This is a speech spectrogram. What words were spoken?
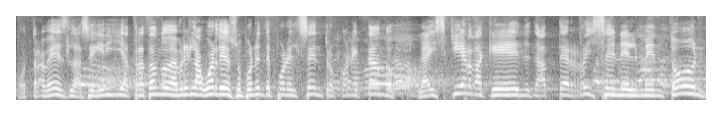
Otra vez la seguidilla tratando de abrir la guardia de su oponente por el centro, conectando la izquierda que aterriza en el mentón.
